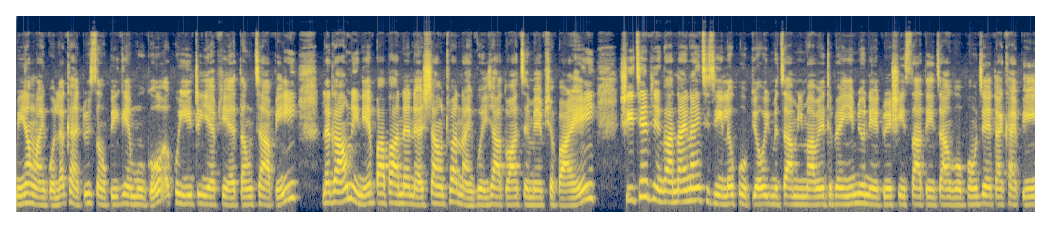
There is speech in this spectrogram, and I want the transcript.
မင်းအောင်လှိုင်ကိုလက်ခံတွဲဆောင်ပေးခဲ့မှုကိုအခွင့်အရေးတရက်ဖြစ်အသုံးချပြီး၎င်းအနေနဲ့ပါပနက်နဲ့ရှောင်ထွက်နိုင်ခွင့်ရသွားခြင်းပဲဖြစ်ပါတယ်ရှီချင်းပြင်ကနိုင်နိုင်ချီချီလှုပ်ဖို့ပြောပြီးမကြမီမှာပဲတပည့်ရင်းမျိုးနယ်တွင်ရှိစာတင်ကြောင်းကိုဖုံးကျဲတိုက်ခိုက်ပြီး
